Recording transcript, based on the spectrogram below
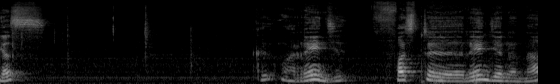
ifs range first range என்னென்னா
